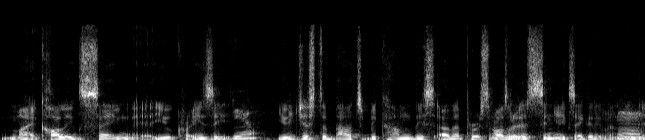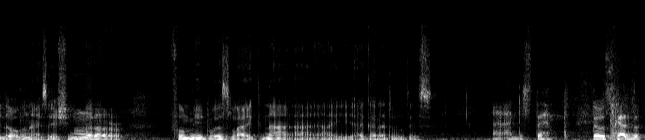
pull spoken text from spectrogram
my colleagues saying, Are you crazy? Yeah. You're just about to become this other person. I was already a senior executive in, mm. in, in the organization, mm. but uh, for me it was like, Nah, I, I, I gotta do this. I understand those kinds of,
